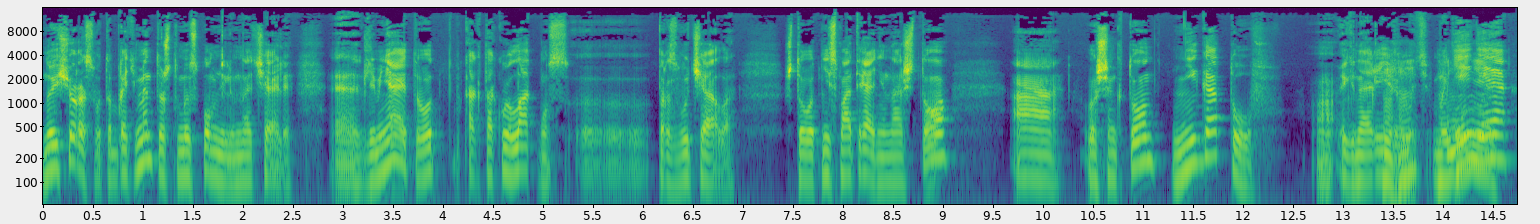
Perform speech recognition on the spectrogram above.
Но еще раз, вот обратим внимание, то, что мы вспомнили в начале. Э, для меня это вот как такой лакмус э, прозвучало – что вот несмотря ни на что, а Вашингтон не готов игнорировать угу. мнение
